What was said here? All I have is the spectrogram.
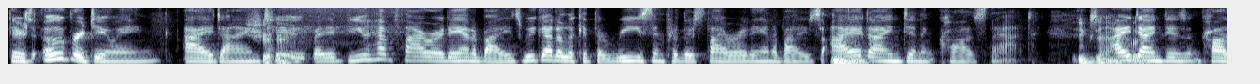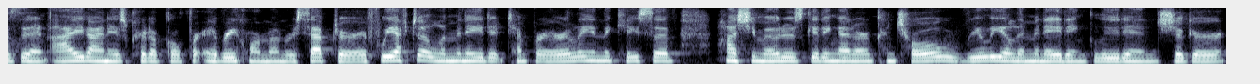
there's overdoing iodine Sure. too. But if you have thyroid antibodies, we got to look at the reason for those thyroid antibodies. Mhm. Iodine didn't cause that. Exactly. Iodine doesn't cause it, and iodine is critical for every hormone receptor. If we have to eliminate it temporarily in the case of Hashimoto's getting under control, we're really eliminating gluten, sugar,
